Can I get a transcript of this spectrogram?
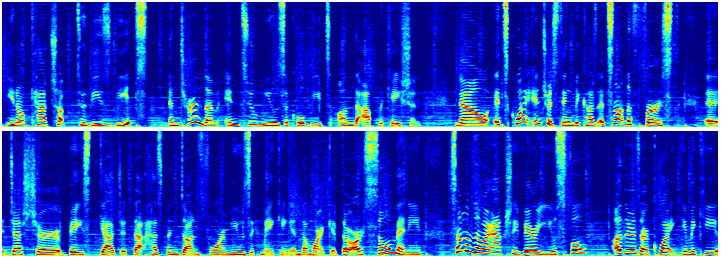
you know, catch up to these beats and turn them into musical beats on the application. Now, it's quite interesting because it's not the first uh, gesture-based gadget that has been done for music making in the market. There are so many. Some of them are actually very useful. Others are quite gimmicky,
